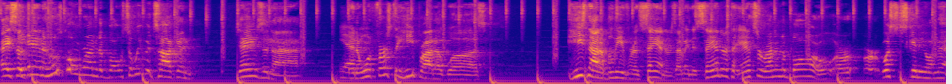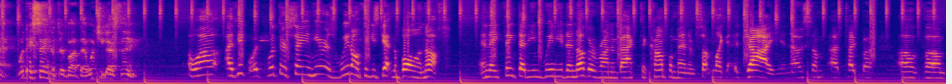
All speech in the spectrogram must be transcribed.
Hey, so Ken, who's going to run the ball? So we've been talking, James and I. Yeah. And the one first thing he brought up was he's not a believer in Sanders. I mean, is Sanders the answer running the ball, or, or, or what's the skinny on that? What they saying up there about that? What you guys think? Well, I think what, what they're saying here is we don't think he's getting the ball enough and they think that he, we need another running back to complement him, something like a Jai, you know, some a type of of um,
